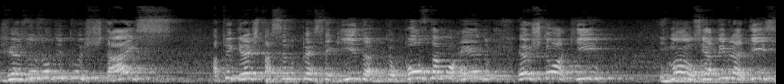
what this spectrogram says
Jesus, onde tu estás? A tua igreja está sendo perseguida, o teu povo está morrendo, eu estou aqui. Irmãos, e a Bíblia diz,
